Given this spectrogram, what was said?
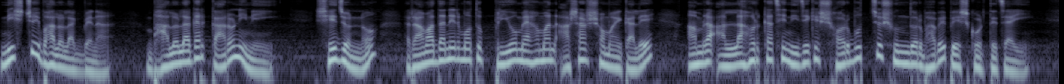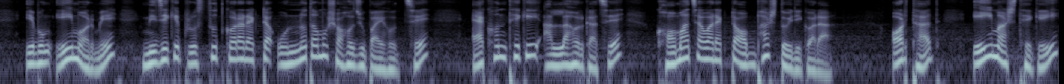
নিশ্চয়ই ভালো লাগবে না। ভালো লাগার কারণই নেই। সেজন্য রামাদানের মতো প্রিয় মেহমান আসার সময়কালে আমরা আল্লাহর কাছে নিজেকে সর্বোচ্চ সুন্দরভাবে পেশ করতে চাই। এবং এই মর্মে নিজেকে প্রস্তুত করার একটা অন্যতম সহজ উপায় হচ্ছে, এখন থেকেই আল্লাহর কাছে ক্ষমা চাওয়ার একটা অভ্যাস তৈরি করা। অর্থাৎ এই মাস থেকেই,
